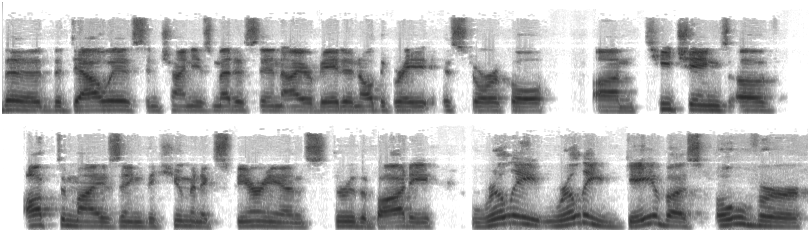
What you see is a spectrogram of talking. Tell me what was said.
the the Taoists and Chinese medicine, Ayurveda, and all the great historical um, teachings of optimizing the human experience through the body really really gave us over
